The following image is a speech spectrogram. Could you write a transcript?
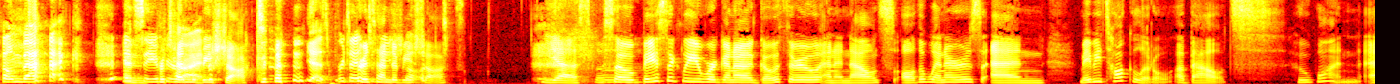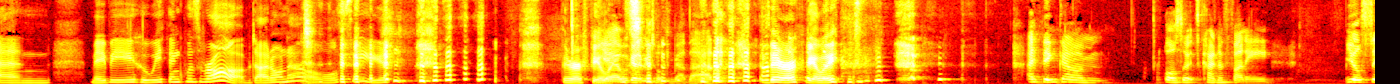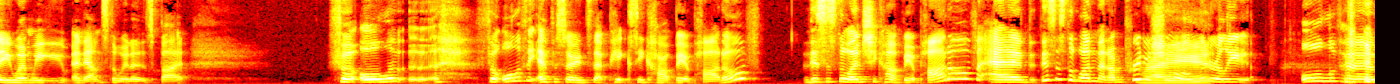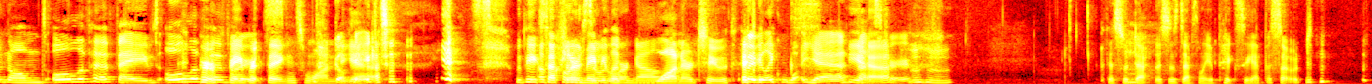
Come back and, and see if pretend you're to be shocked. Yes, pretend, pretend to be shocked. shocked yes so basically we're gonna go through and announce all the winners and maybe talk a little about who won and maybe who we think was robbed i don't know we'll see there are feelings. Yeah, we're going to be talking about that. there are feelings. I think um also it's kind of funny. You'll see when we announce the winners, but for all of uh, for all of the episodes that Pixie can't be a part of, this is the one she can't be a part of, and this is the one that I'm pretty sure literally all of her noms, all of her faves, all of her, Her favorite votes things won. got Yeah. picked. yes, With the exception of, course it maybe like one or two. Things. maybe like wha- yeah, Yeah. that's true. hmm This would def- this is definitely a Pixie episode.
